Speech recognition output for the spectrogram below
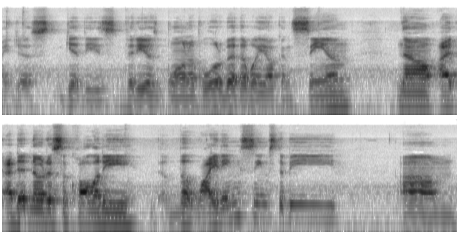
me just get these videos blown up a little bit, that way y'all can see them. Now, I, I did notice the quality, the lighting seems to be um,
